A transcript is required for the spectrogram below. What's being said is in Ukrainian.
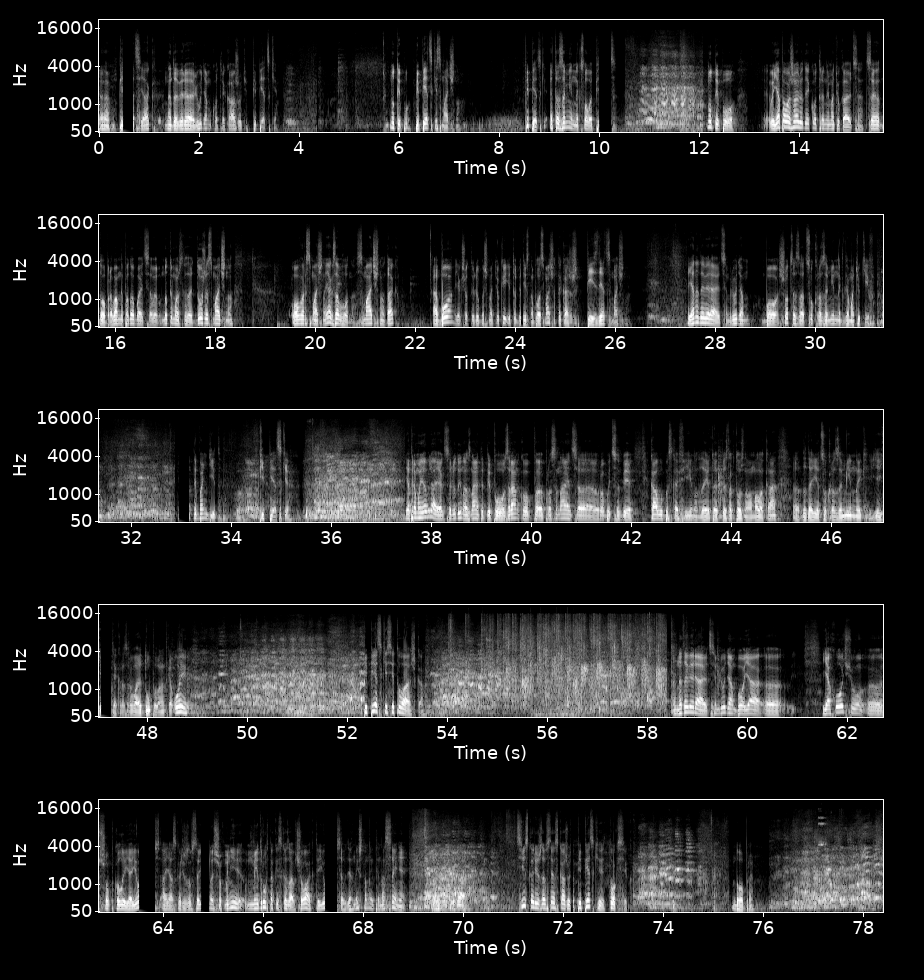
Е, як не довіряю людям, котрі кажуть піпецьки. Ну, типу, піпецьки смачно. Піпецьки. Це замінник слова піпець. Ну, типу, я поважаю людей, котрі не матюкаються. Це добре. Вам не подобається. ви- Ну, ти можеш сказати, дуже смачно, овер смачно, як завгодно. Смачно, так? Або, якщо ти любиш матюки і тобі дійсно було смачно, ти кажеш піздець смачно. Я не довіряю цим людям, бо що це за цукрозамінник для матюків? Ти бандит. Піпецьке. Я прямо уявляю, як ця людина, знаєте, типу, зранку просинається, робить собі каву без кофеїну, додає безлактозного молока, е, додає цукрозамінник, її як розриває дупу, вона така, ой. Піпецьке ситуашка. Не довіряю цим людям, бо я, е, я хочу, е, щоб коли я йобаюсь, а я, скоріш за все, йобнусь, щоб мені мій друг так і сказав: чувак, ти йобнувся, вдягни штани, ти на сцені. «Да». Ці, скоріш за все, скажуть, піпецький токсик. Добре.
